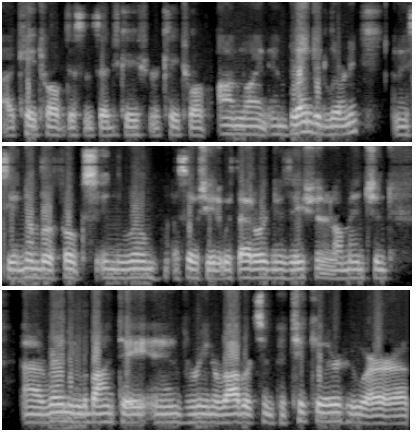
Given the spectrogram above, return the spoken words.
uh, K-12 distance education or K-12 online and blended learning. And I see a number of folks in the room associated with that organization, and I'll mention uh, Randy Labonte and Verena Roberts in particular, who are uh,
